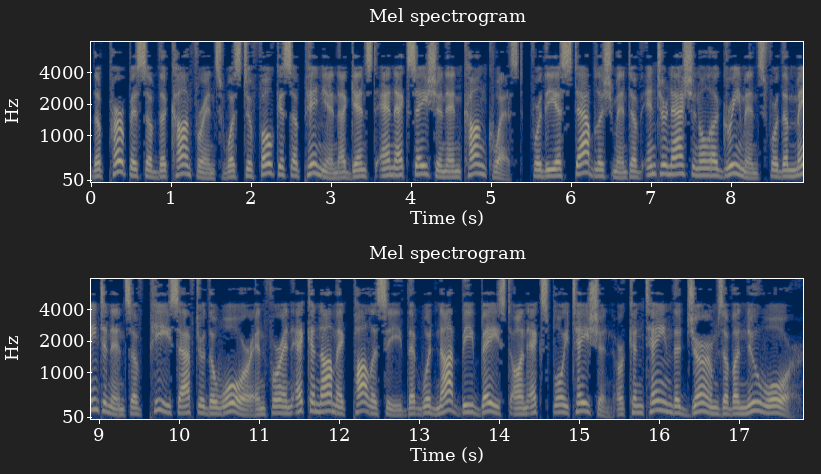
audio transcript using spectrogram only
The purpose of the conference was to focus opinion against annexation and conquest, for the establishment of international agreements for the maintenance of peace after the war and for an economic policy that would not be based on exploitation or contain the germs of a new war.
